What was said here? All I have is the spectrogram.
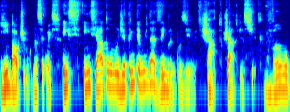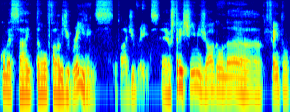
e em Baltimore na sequência. Em, em Seattle no dia 31 de dezembro, inclusive. Chato, chato de assistir. Vamos começar então falando de Ravens. Vamos falar de Ravens. É, os três times jogam na. enfrentam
